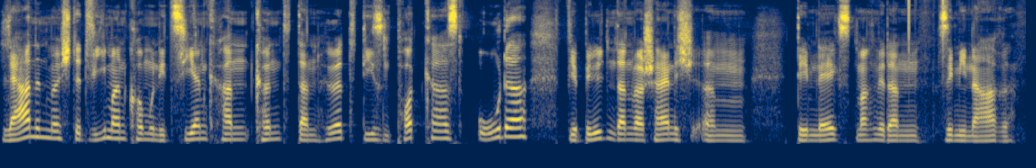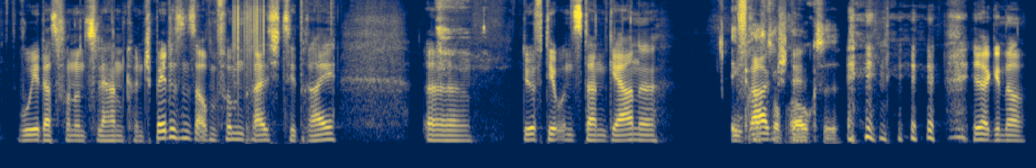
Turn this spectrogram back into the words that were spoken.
lernen möchtet, wie man kommunizieren kann, könnt, dann hört diesen Podcast oder wir bilden dann wahrscheinlich ähm, demnächst machen wir dann Seminare, wo ihr das von uns lernen könnt. Spätestens auf dem 35C3 äh, dürft ihr uns dann gerne In Fragen stellen. Ja, genau.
